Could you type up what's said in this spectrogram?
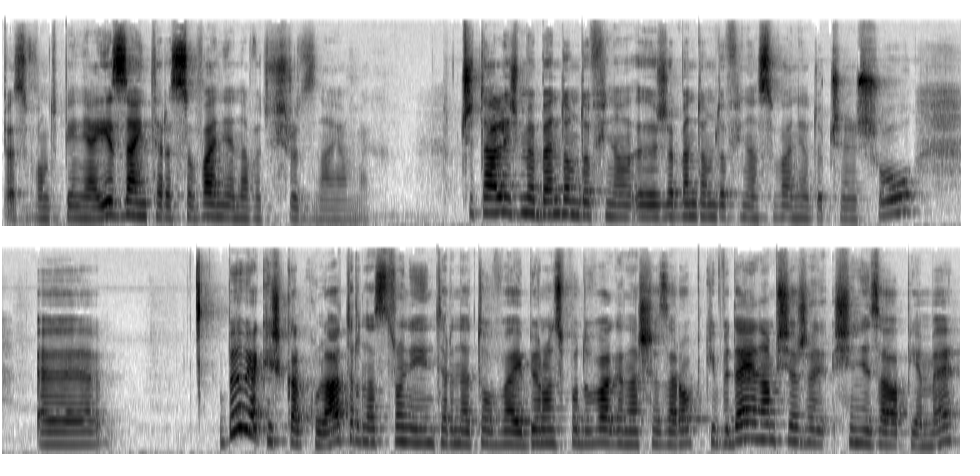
bez wątpienia jest zainteresowanie nawet wśród znajomych. Czytaliśmy, będą że będą dofinansowania do czynszu. E, był jakiś kalkulator na stronie internetowej, biorąc pod uwagę nasze zarobki. Wydaje nam się, że się nie załapiemy.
